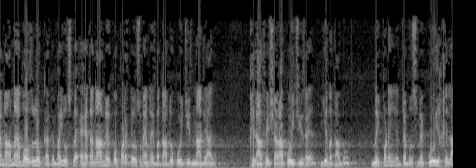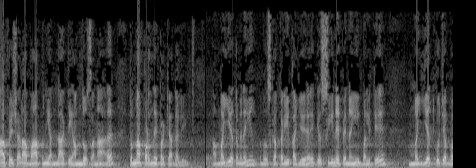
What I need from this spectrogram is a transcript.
نام ہے بہت لوگ کہتے ہیں، بھائی اس کو عہد نام ہے کو پڑھ کے اس میں ہمیں بتا دو، کوئی چیز نہ جائے خلاف شرح کوئی چیز ہے؟ یہ بتا دو۔ نہیں پڑھیں گے۔ جب اس میں کوئی خلاف شرح بات نہیں، اللہ کے حمد و ثنا ہے، تو نہ پڑھنے پر کیا دلیل؟ میت میں نہیں، اس کا طریقہ یہ ہے کہ سینے پہ نہیں، بلکہ میت کو جب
